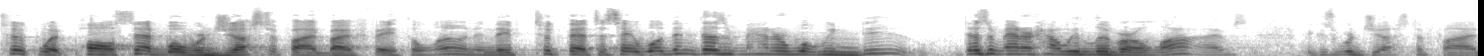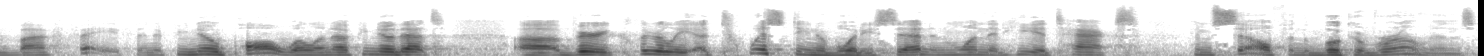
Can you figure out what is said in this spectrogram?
took what Paul said, well, we're justified by faith alone, and they took that to say, well, then it doesn't matter what we do. It doesn't matter how we live our lives because we're justified by faith. And if you know Paul well enough, you know that's uh, very clearly a twisting of what he said and one that he attacks himself in the book of Romans.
